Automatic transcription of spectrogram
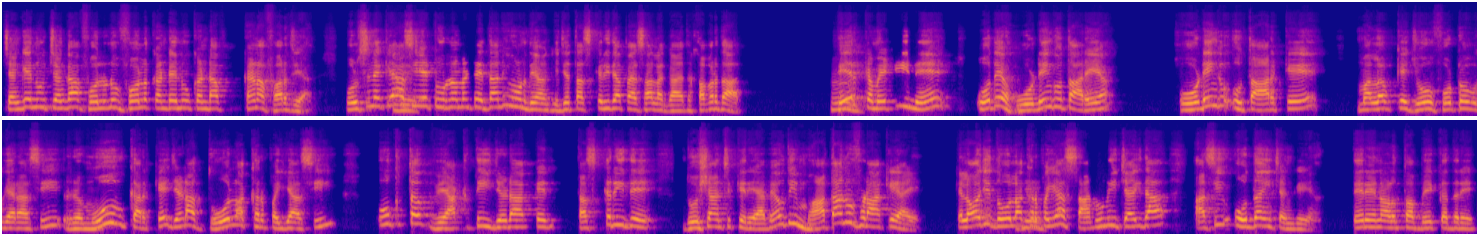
ਚੰਗੇ ਨੂੰ ਚੰਗਾ ਫੁੱਲ ਨੂੰ ਫੁੱਲ ਕੰਡੇ ਨੂੰ ਕੰਡਾ ਕਹਿਣਾ ਫਰਜ਼ ਆ। ਪੁਲਿਸ ਨੇ ਕਿਹਾ। ਅਸੀਂ ਇਹ ਟੂਰਨਾਮੈਂਟ ਇਦਾਂ ਨਹੀਂ ਹੋਣ ਦੇਵਾਂਗੇ ਜੇ ਤਸਕਰੀ ਦਾ ਪੈਸਾ ਲੱਗਾ ਤਾਂ ਖਬਰਦਾਰ। ਫਿਰ ਕਮੇਟੀ ਨੇ ਉਹਦੇ ਹੋਰਡਿੰਗ ਉਤਾਰੇ ਆ। ਹੋਰਡਿੰਗ ਉਤਾਰ ਕੇ ਮਤਲਬ ਕਿ ਜੋ ਫੋਟੋ ਵਗੈਰਾ ਸੀ ਰਿਮੂਵ ਕਰਕੇ ਜਿਹੜਾ 2 ਲੱਖ ਰੁਪਈਆ ਸੀ ਉਕਤ ਵਿਅਕਤੀ ਜਿਹੜਾ ਕਿ ਤਸਕਰੀ ਦੇ ਦੋਸ਼ਾਂ 'ਚ ਘਿਰਿਆ ਹੋਇਆ ਉਹਦੀ ਮਾਤਾ ਨੂੰ ਫੜਾ ਕੇ ਆਏ। ਕਿ ਲਓ ਜੀ 2 ਲੱਖ। ਰੁਪਈਆ ਸਾਨੂੰ ਨਹੀਂ ਚਾਹੀਦਾ ਅਸੀਂ ਉਦਾਂ ਹੀ ਚੰਗੇ ਆ। ਤੇਰੇ ਨਾਲੋਂ ਤਾਂ ਬੇਕਦਰੇ।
